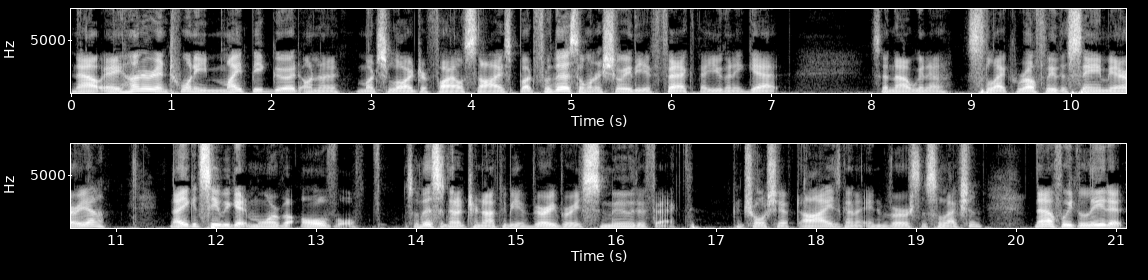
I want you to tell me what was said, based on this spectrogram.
Now, a 120 might be good on a much larger file size, but for this, I want to show you the effect that you're going to get so now we're going to select roughly the same area. Now you can see we get more of an oval. So this is going to turn out to be a very, very smooth effect. Control Shift I is going to inverse the selection. Now if we delete it,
